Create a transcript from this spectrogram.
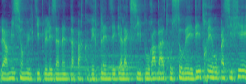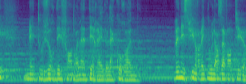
Leurs missions multiples les amènent à parcourir plaines et galaxies pour abattre ou sauver, détruire ou pacifier, mais toujours défendre l'intérêt de la couronne. Venez suivre avec nous leurs aventures.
